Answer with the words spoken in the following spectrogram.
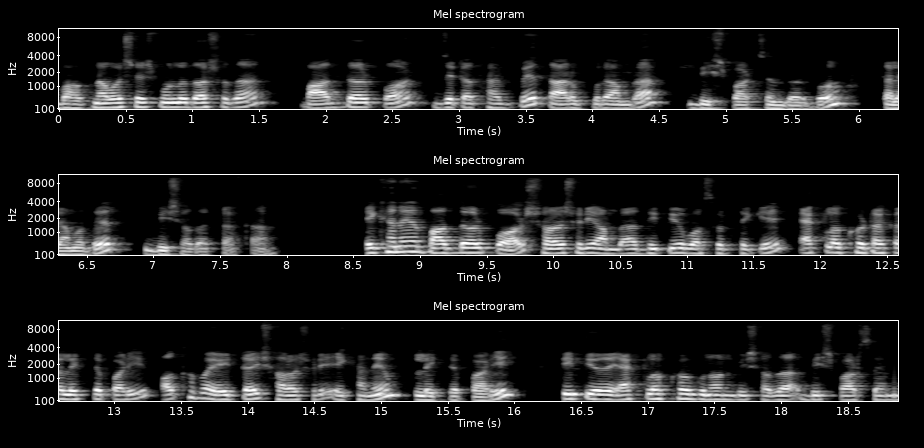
ভগ্নাবশেষ মূল্য দশ হাজার, বাদ দেওয়ার পর যেটা থাকবে তার উপরে আমরা বিশ পার্সেন্ট ধরবো। তাহলে আমাদের বিশ হাজার টাকা। এখানে বাদ দেওয়ার পর সরাসরি আমরা দ্বিতীয় বছর থেকে এক লক্ষ টাকা লিখতে পারি, অথবা এটাই সরাসরি এখানেও লিখতে পারি। তৃতীয় এক লক্ষ গুণন বিশ হাজার, বিশ পার্সেন্ট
